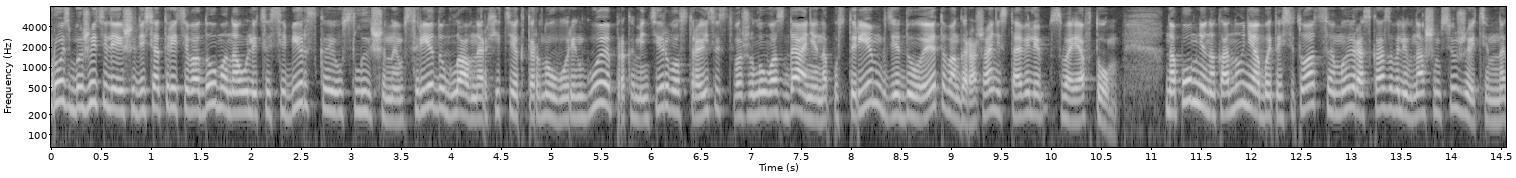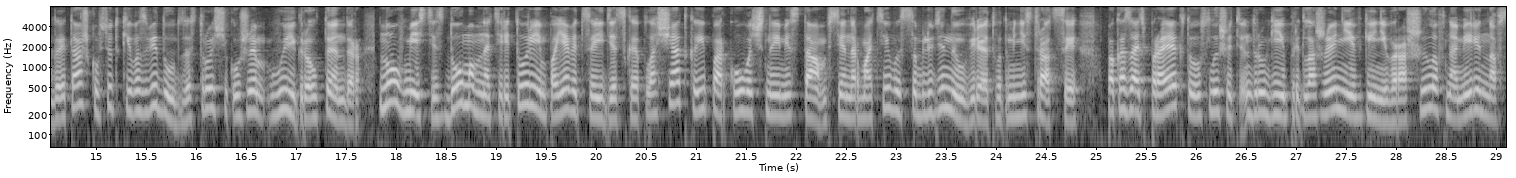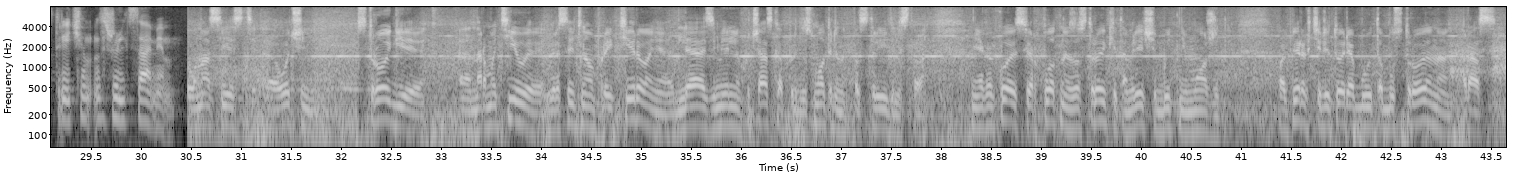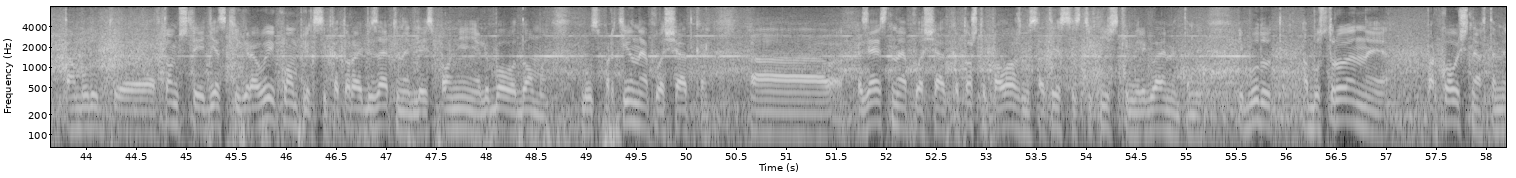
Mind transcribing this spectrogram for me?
Просьбы жителей 63-го дома на улице Сибирской услышаны. В среду главный архитектор Нового Уренгоя прокомментировал строительство жилого здания на пустыре, где до этого горожане ставили свои авто. Напомню, накануне об этой ситуации мы рассказывали в нашем сюжете. Многоэтажку все-таки возведут. Застройщик уже выиграл тендер. Но вместе с домом на территории им появится и детская площадка, и парковочные места. Все нормативы соблюдены, уверяют в администрации. Показать проект и услышать другие предложения Евгений Ворошилов намерен на встрече с жильцами. У нас есть э, очень строгие э, нормативы градостроительного проектирования для земельных участков, предусмотренных под строительство. Никакой сверхплотной застройки там речи быть не может. Во-первых, территория будет обустроена, раз. Там будут э, в том числе и детские игровые комплексы, которые обязательны для исполнения любого дома. Будет спортивная площадка, хозяйственная площадка, то, что положено в соответствии с техническими регламентами. И будут обустроены парковочные автоместа.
